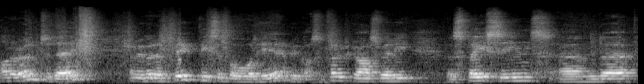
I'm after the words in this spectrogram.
on her own today. And we've got a big piece of board here, we've got some photographs ready, the space scenes and uh,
